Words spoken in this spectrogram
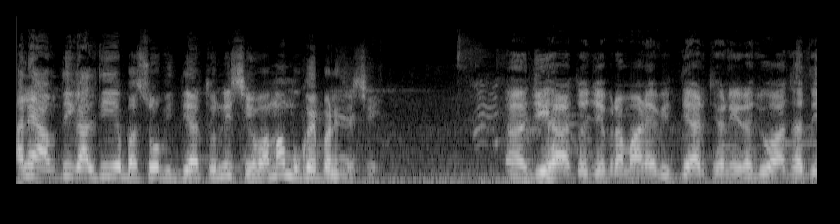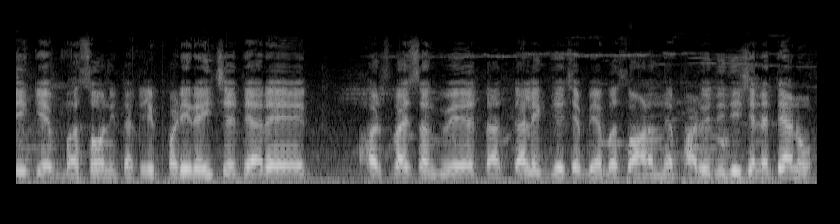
અને આવતીકાલથી એ બસો વિદ્યાર્થીઓની સેવામાં મૂકાઈ પડી જશે. જી હા, તો જે પ્રમાણે વિદ્યાર્થીઓની રજૂઆત હતી કે બસોની તકલીફ પડી રહી છે, ત્યારે હર્ષભાઈ સંઘવીએ તાત્કાલિક જે છે બે બસો આણંદને ફાળવી દીધી છે અને તેનું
